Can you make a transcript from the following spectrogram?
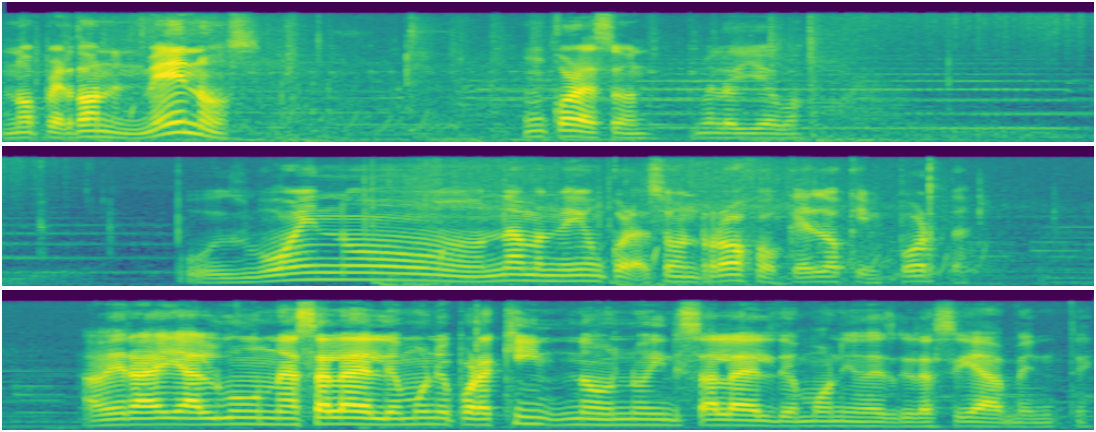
No perdonen, menos. Un corazón, me lo llevo. Pues bueno, nada más me dio un corazón rojo, que es lo que importa. A ver, ¿hay alguna sala del demonio por aquí? No, no hay sala del demonio, desgraciadamente.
